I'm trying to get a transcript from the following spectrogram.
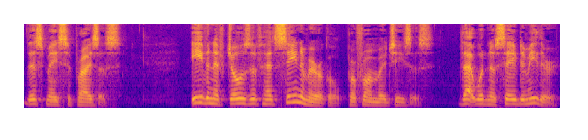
this may surprise us. Even if Joseph had seen a miracle performed by Jesus, that wouldn't have saved him either.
